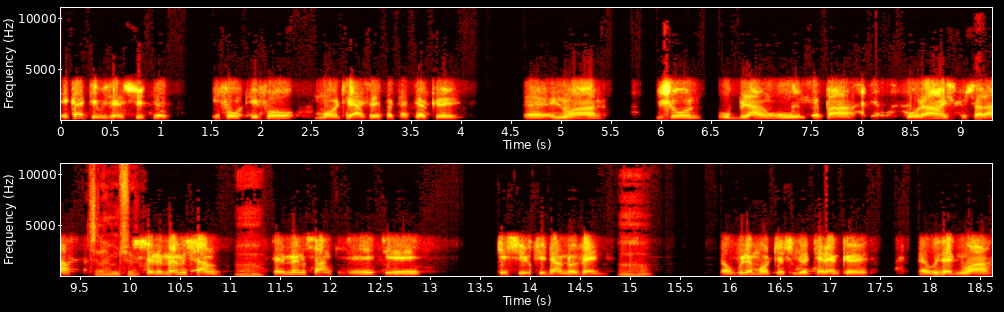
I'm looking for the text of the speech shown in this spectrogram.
Et quand ils vous insultent, il faut, il faut montrer à ces spectateurs que euh, noir, jaune ou blanc ou je sais pas, orange, tout ça là, C'est c'est le même sang. Mhm, C'est le même sang qui, qui, qui circule dans nos veines. Donc, vous les montrez sur le terrain que euh, vous êtes noir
